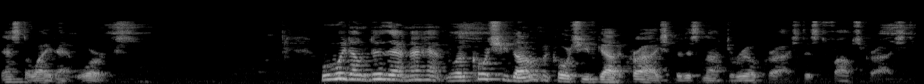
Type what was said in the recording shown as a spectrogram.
That's the way that works. Well, we don't do that now. Well, of course you don't. Of course you've got a Christ, but it's not the real Christ. It's the false Christ.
